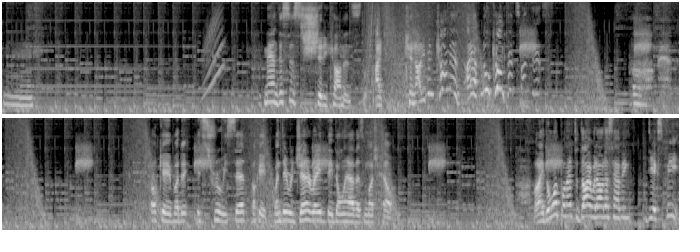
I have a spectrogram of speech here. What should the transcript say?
Hmm. Man, this is shitty comments. I cannot even comment. I have no comments on this. Oh, man. Okay, but it, it's true. He said, okay, when they regenerate, they don't have as much health. But I don't want Polnareff to die without us having the XP.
